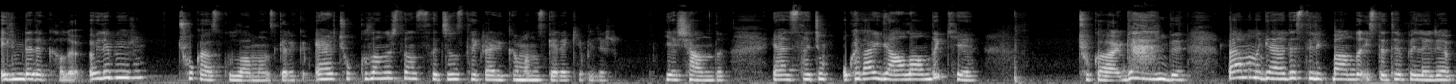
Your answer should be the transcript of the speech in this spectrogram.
elimde de kalıyor. Öyle bir ürün çok az kullanmanız gerekiyor. Eğer çok kullanırsanız saçınızı tekrar yıkamanız gerekebilir. Yaşandı. Yani saçım o kadar yağlandı ki çok ağır geldi. Ben bunu genelde silik banda işte tepeleri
